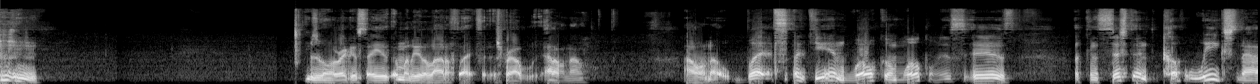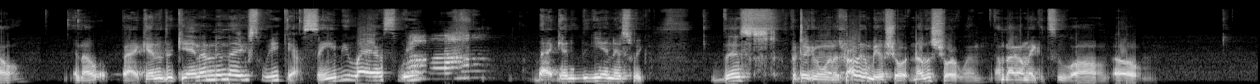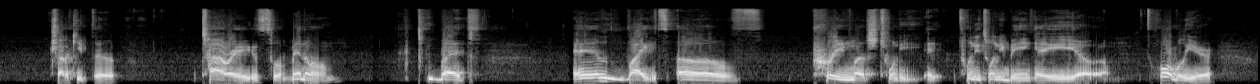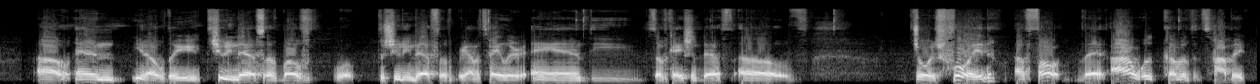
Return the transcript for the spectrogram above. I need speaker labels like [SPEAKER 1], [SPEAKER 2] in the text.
[SPEAKER 1] I'm just gonna record say I'm gonna get a lot of flack for this probably. I don't know. I don't know. But again, welcome, welcome. This is a consistent couple weeks now. You know, back at it again in the next week. Y'all seen me last week. Back at it again this week. This particular one is probably gonna be a short, another short one. I'm not gonna make it too long. Um, try to keep the tirades to a minimum. But in light of pretty much 20, 2020 being a um, horrible year, uh, and you know the shooting deaths of both, well, the shooting death of Breonna Taylor and the suffocation death of George Floyd, I thought that I would cover the topic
